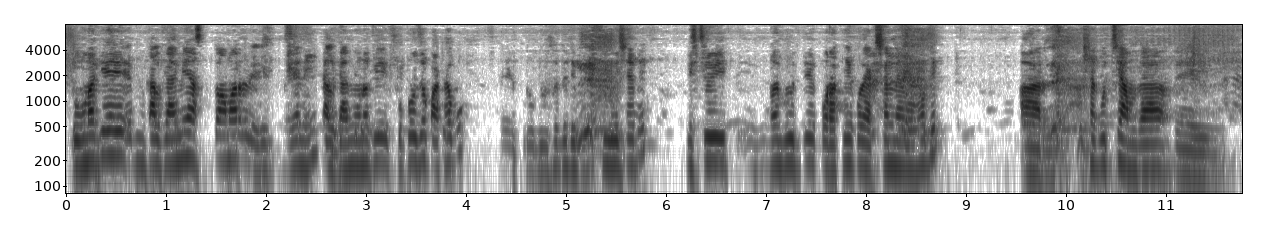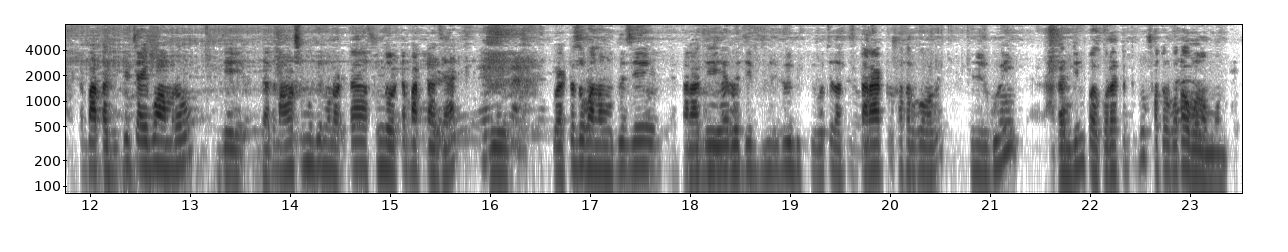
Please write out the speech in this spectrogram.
তো ওনাকে কালকে আমি আসতো আমার এ নেই, কালকে আমি ওনাকে সুকোজও পাঠাবো। পুরো ডেপুটি হিসেবে, নিশ্চয়ই ওনার বিরুদ্ধে করা থেকে পরে অ্যাকশন নেওয়া হবে। আর আশা করছি আমরা বার্তা দিতে চাইব আমরাও যে যাতে মানুষের মধ্যে মনে একটা সুন্দর একটা বার্তা যায়, যে কয়েকটা দোকানের মধ্যে যে তারা যে এভাবে যে জিনিসগুলি বিক্রি করছে, তাতে তারা একটু সতর্কভাবে জিনিসগুলি আগামী দিন ক্রয় করার একটু সতর্কতা অবলম্বন করে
